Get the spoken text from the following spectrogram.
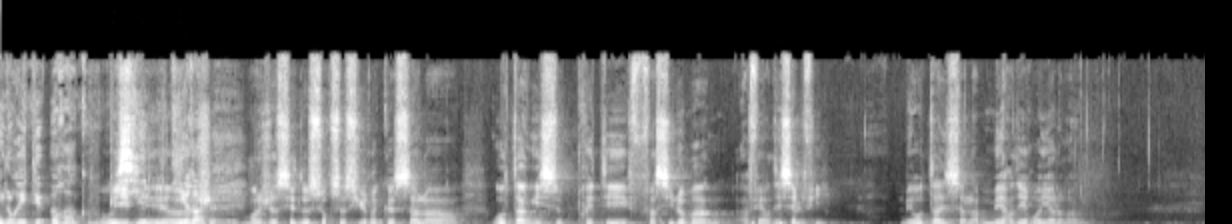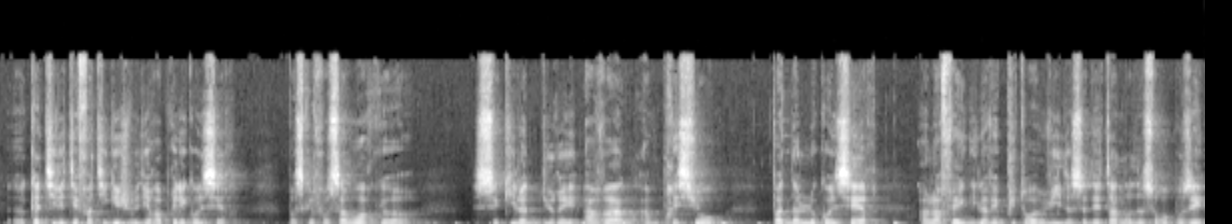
Il aurait été heureux que vous puissiez lui euh, dire. moi, je sais de source sûre que ça l'a. Autant il se prêtait facilement à faire des selfies mais autant ça l'a merdé royalement. Euh, quand il était fatigué, je veux dire, après les concerts. Parce qu'il faut savoir que ce qu'il endurait avant en pression pendant le concert, à la fin, il avait plutôt envie de se détendre, de se reposer.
